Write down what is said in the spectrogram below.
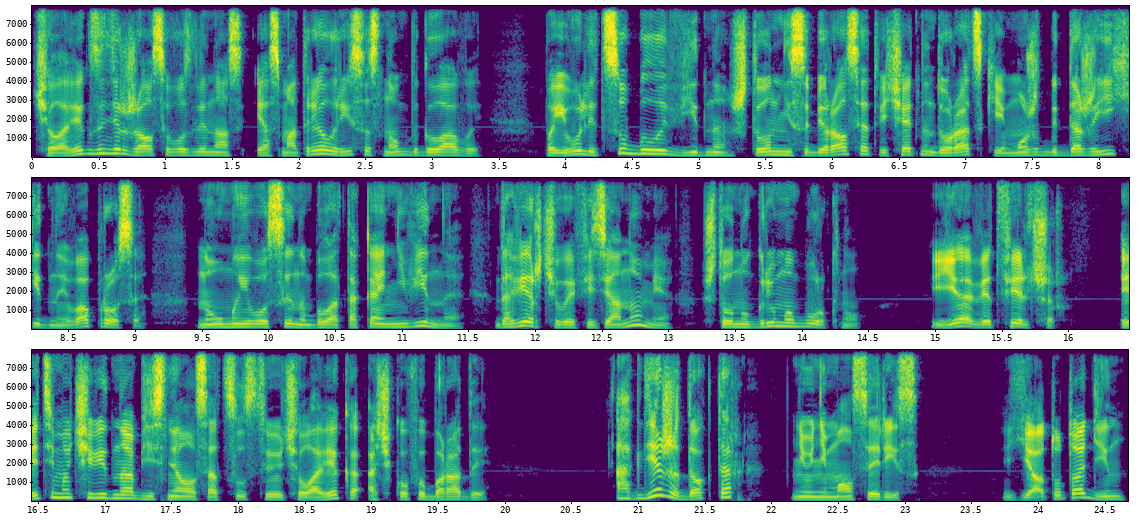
Человек задержался возле нас и осмотрел Риса с ног до головы. По его лицу было видно, что он не собирался отвечать на дурацкие, может быть, даже ехидные вопросы, но у моего сына была такая невинная, доверчивая физиономия, что он угрюмо буркнул. «Я ветфельдшер». Этим, очевидно, объяснялось отсутствие у человека очков и бороды. «А где же доктор?» — не унимался Рис. «Я тут один.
